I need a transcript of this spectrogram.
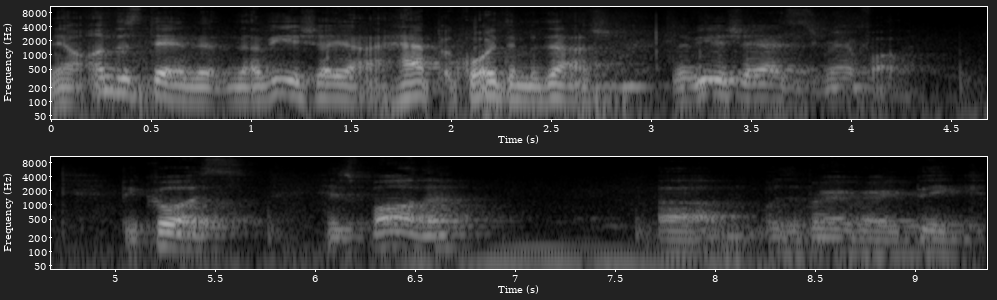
Now understand that Navi Yishaya, hap- according to Midrash, Navi Yishaya is his grandfather. Because his father um, was a very, very big,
